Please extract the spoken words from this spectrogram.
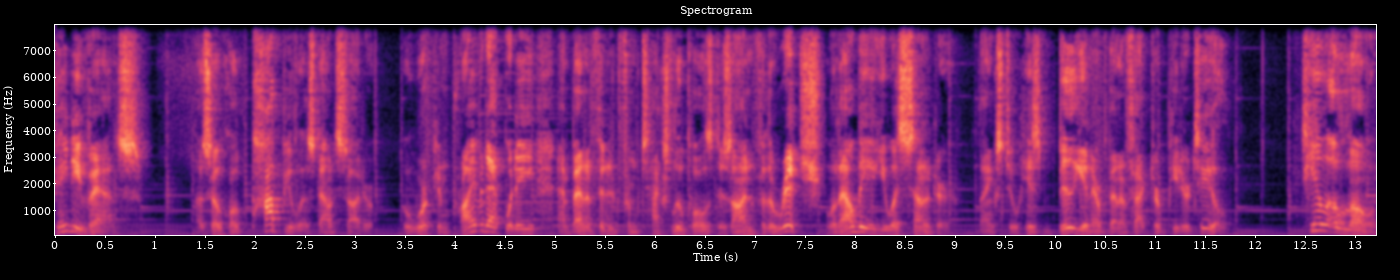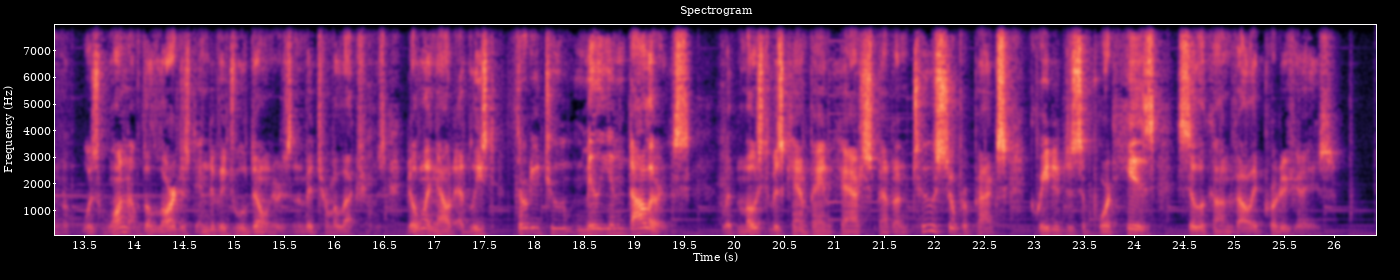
J.D. Vance, a so called populist outsider who worked in private equity and benefited from tax loopholes designed for the rich, will now be a U.S. Senator thanks to his billionaire benefactor, Peter Thiel. Thiel alone was one of the largest individual donors in the midterm elections, doling out at least $32 million, with most of his campaign cash spent on two super PACs created to support his Silicon Valley proteges.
